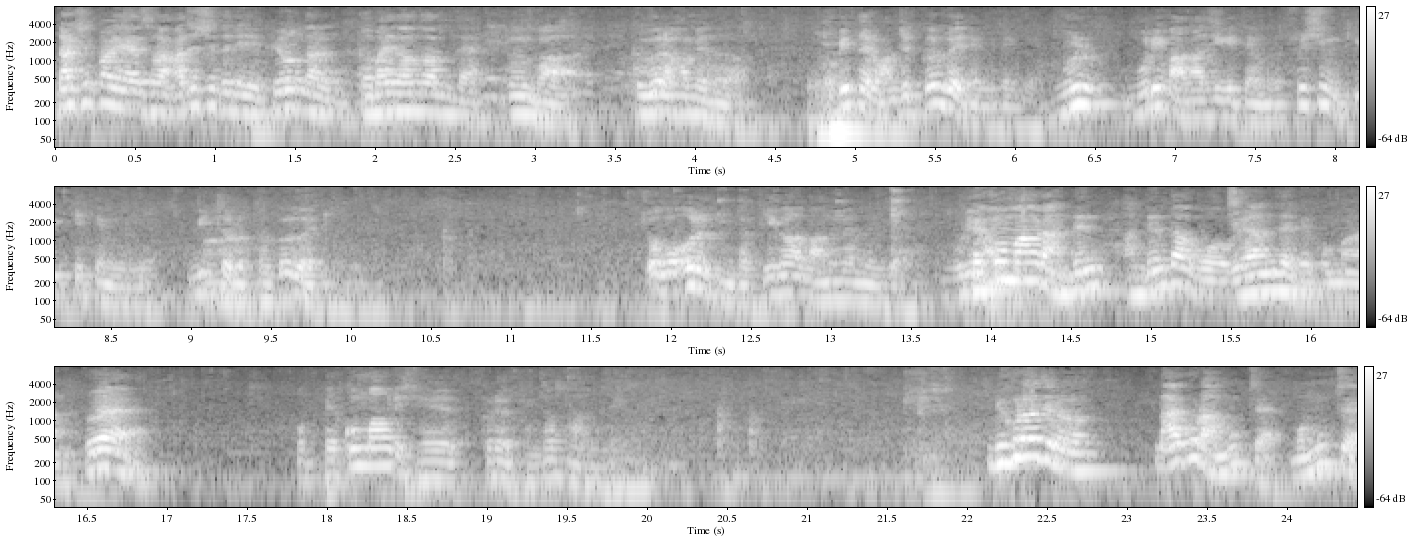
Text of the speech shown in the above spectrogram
낚시방에서 아저씨들이 비 오는 날 더 많이 나온다는데. 그러니까, 그걸 하면은, 밑에를 완전 긁어야 됩니다, 이게. 물, 물이 많아지기 때문에, 수심이 깊기 때문에, 밑으로 더 긁어야 됩니다. 조금 어렵습니다. 비가 많으면 이제. 물이 많이 백곰마을 안, 된, 안 된다고. 왜 안 돼, 백곰마을? 왜? 어, 백곰마을이 제일, 그래, 괜찮다 하는데. 미꾸라지는 날고를 안 먹지? 못 먹지?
